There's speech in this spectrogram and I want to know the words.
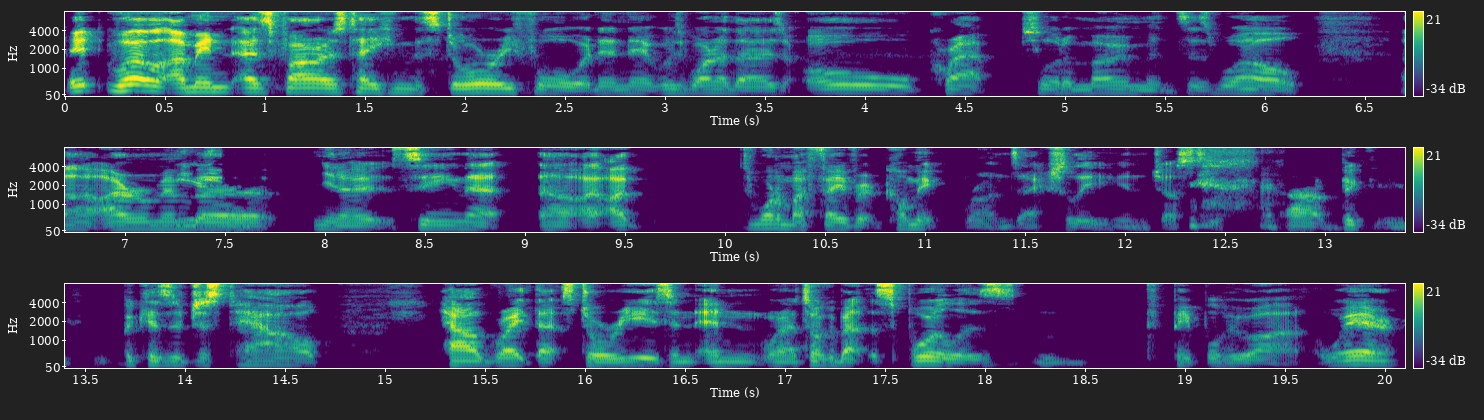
It well, I mean, as far as taking the story forward, and it was one of those oh crap sort of moments as well. Uh, I remember, you know, seeing that. Uh, I, I it's one of my favorite comic runs actually Injustice uh, bec- because of just how how great that story is. And and when I talk about the spoilers, for people who aren't aware,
